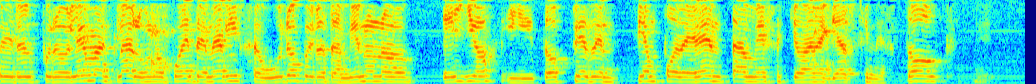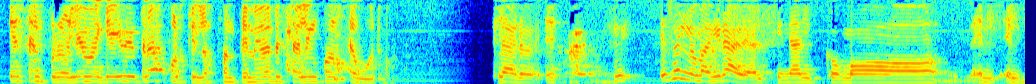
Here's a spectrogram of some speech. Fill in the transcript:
Pero el problema, claro, uno puede tener el seguro, pero también uno, ellos y todos pierden tiempo de venta, meses que van a quedar sin stock. Es el problema que hay detrás porque los contenedores salen con seguro. Claro, eh, eso es lo más grave al final, como el,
